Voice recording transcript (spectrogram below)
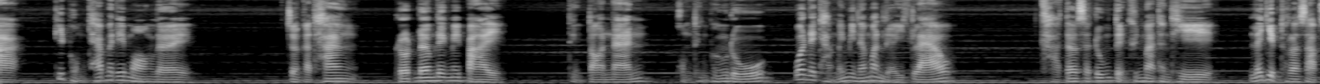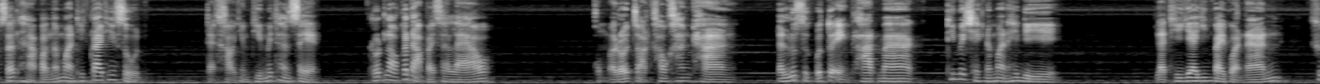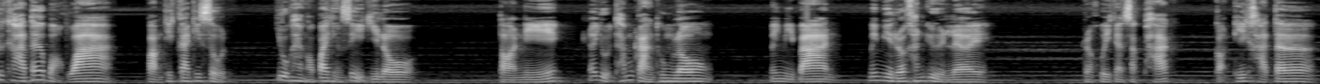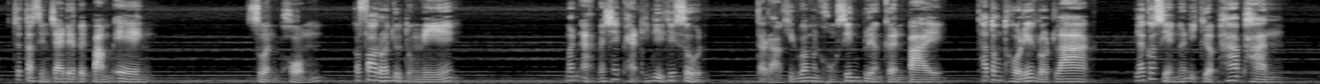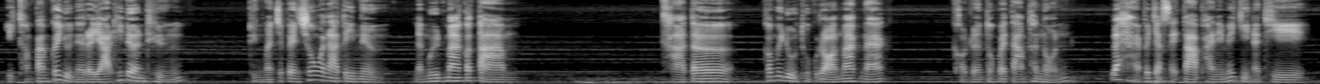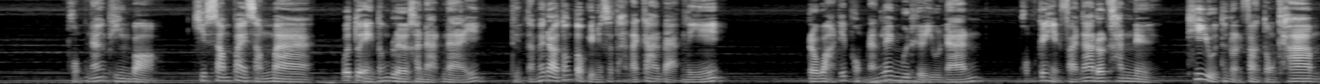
ที่ผมแทบไม่ได้มองเลย จนกระทั่ง รถเริ่มเร่งไม่ไป ถึงตอนนั้นผมถึงเพิ่งรู้ว่าในถังไม่มีน้ำมันเหลืออีกแล้ว คาร์เตอร์สะดุ้งตื่นขึ้นมาทันที และหยิบโทรศัพท์เสิร์ชหาปั๊มน้ำมันที่ใกล้ที่สุด แต่เขายังพิมพ์ไม่ทันเสร็จ รถเราก็ดับไปซะแล้ว ผมเอารถจอดเข้าข้างทาง และรู้สึกว่าตัวเองพลาดมากที่ไม่เช็คน้ำมันให้ดี และที่แย่ยิ่งไปกว่านั้น คือคาร์เตอร์บอกว่าปั๊มที่ใกล้ที่สุด อยู่ห่างออกไปถึง 4 กิโล ตอนนี้เราอยู่ท่ามกลางทุ่งโล่ง ไม่มีบ้าน ไม่มีรถคันอื่นเลย เราคุยกันสักพักก่อนที่คาร์เตอร์จะตัดสินใจเดินไปปั๊มเอง ส่วนผมก็เฝ้ารถอยู่ตรงนี้ มันอาจไม่ใช่แผนที่ดีที่สุด แต่เราคิดว่ามันคงสิ้นเปลืองเกินไป ถ้าต้องโทรเรียกรถลาก แล้วก็เสียเงินอีกเกือบ 5,000 อีกทั้งปั๊มก็อยู่ในระยะที่เดินถึง ถึงมันจะเป็นช่วงเวลาตีหนึ่งและมืดมากก็ตาม คาร์เตอร์ก็ไม่ดูทุกร้อนมากนัก เขาเดินตรงไปตามถนน และหายไปจากสายตาภายในไม่กี่นาที ผมนั่งพิงเบาะคิดซ้ำไปซ้ำมาว่าตัวเองต้องเบลอขนาดไหน ถึงทำให้เราต้องตกอยู่ในสถานการณ์แบบนี้ ระหว่างที่ผมนั่งเล่นมือถืออยู่นั้น ผมก็เห็นไฟหน้ารถคันหนึ่ง ที่อยู่ถนนฝั่งตรงข้าม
